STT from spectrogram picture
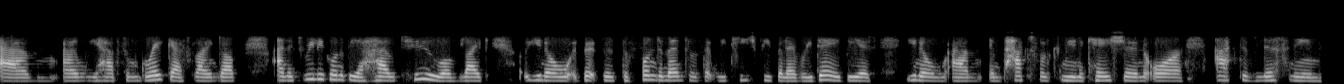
um, and we have some great guests lined up. And it's really going to be a how-to of like, you know, the, the, the fundamentals that we teach people every day, be it, you know, um, impactful communication or active listening,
